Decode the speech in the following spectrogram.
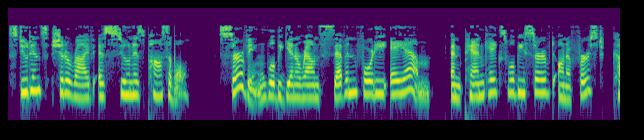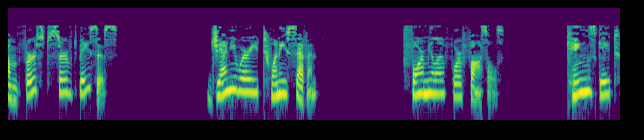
Students should arrive as soon as possible. Serving will begin around 7.40 a.m. and pancakes will be served on a first come first served basis. January 27th. Formula for fossils. Kingsgate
